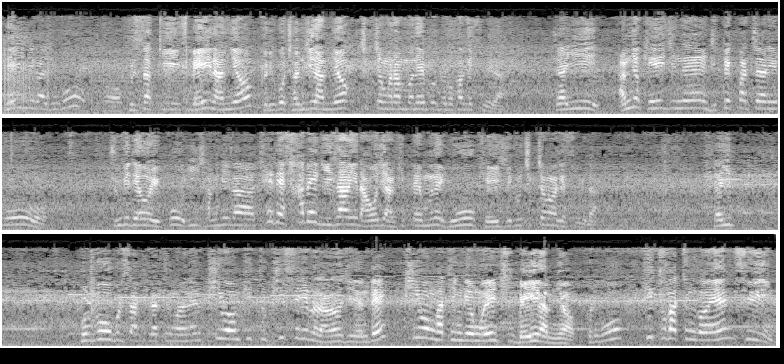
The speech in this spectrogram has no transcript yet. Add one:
게이지 가지고 어, 굴삭기 메인 압력 그리고 전진 압력 측정을 한번 해보도록 하겠습니다. 자, 이 압력 게이지는 600바짜리로 준비되어 있고 이 장비가 최대 400 이상이 나오지 않기 때문에 이 게이지로 측정하겠습니다. 자, 이 볼보 굴삭기 같은 거는 P1, P2, P3로 나눠지는데 P1 같은 경우엔 주 메인 압력 그리고 P2 같은 거엔 스윙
